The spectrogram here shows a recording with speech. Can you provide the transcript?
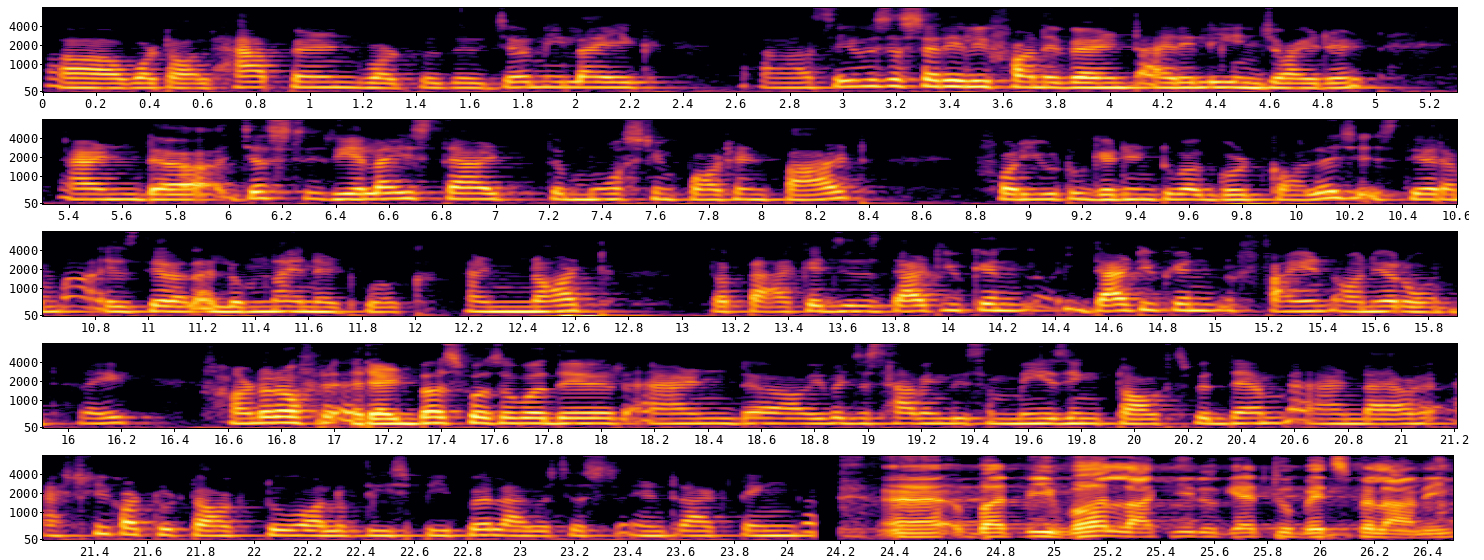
what all happened what was their journey like. So it was just a really fun event. I really enjoyed it. And just realized that the most important part for you to get into a good college is their is their alumni network and not the packages that you can that you can find on your own right? Founder of redbus was over there and uh, we were just having these amazing talks with them and i actually got to talk to all of these people. I was just interacting. Uh, but we were lucky to get to bits pilani.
